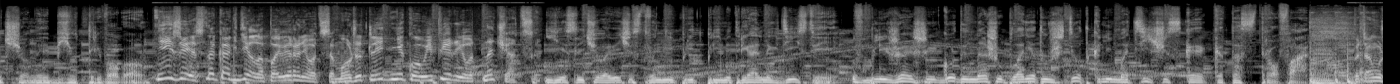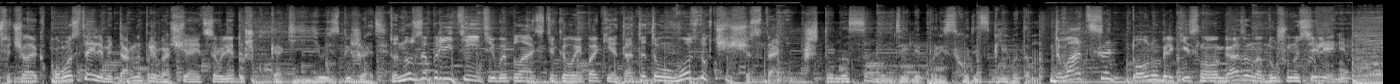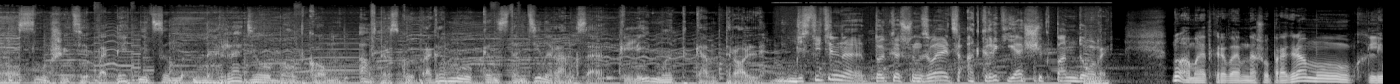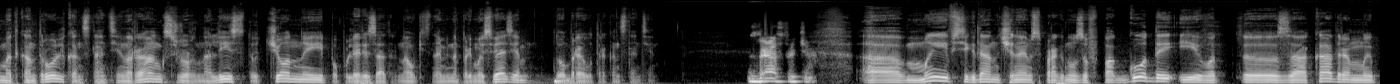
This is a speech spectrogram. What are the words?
ученые бьют тревогу. Неизвестно, как дело повернется. Может ледниковый период начаться. Если человечество не предпримет реальных действий, в ближайшие годы нашу планету ждет климатическая катастрофа. Потому что человек просто элементарно превращается в ледышку. Как ее избежать? Да ну запретите вы пластиковые пакеты, от этого воздух чище станет. Что на самом деле происходит с климатом? 20 тонн углекислого газа на душу населения. Слушайте по пятницам на Радио Болтком. Авторскую программу Константина Рангса «Климат-контроль». Действительно, только что называется «Открыть ящик Пандоры». Ну, а мы открываем нашу программу «Климат-контроль». Константин Рангс, журналист, ученый, популяризатор науки с нами на прямой связи. Доброе утро, Константин. Здравствуйте. А, мы всегда начинаем с прогнозов погоды, и вот э, за кадром мы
